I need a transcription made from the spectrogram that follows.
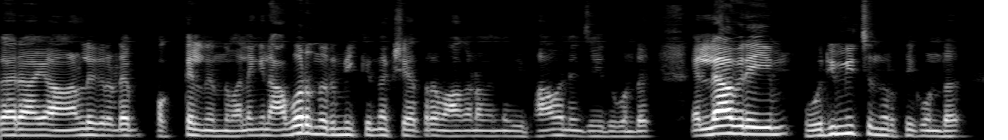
കാരായ ആളുകളുടെ പക്കൽ നിന്നും അല്ലെങ്കിൽ അവർ നിർമ്മിക്കുന്ന ക്ഷേത്രമാകണമെന്ന് വിഭാവനം ചെയ്തുകൊണ്ട് എല്ലാവരെയും ഒരുമിച്ച് നിർത്തിക്കൊണ്ട്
